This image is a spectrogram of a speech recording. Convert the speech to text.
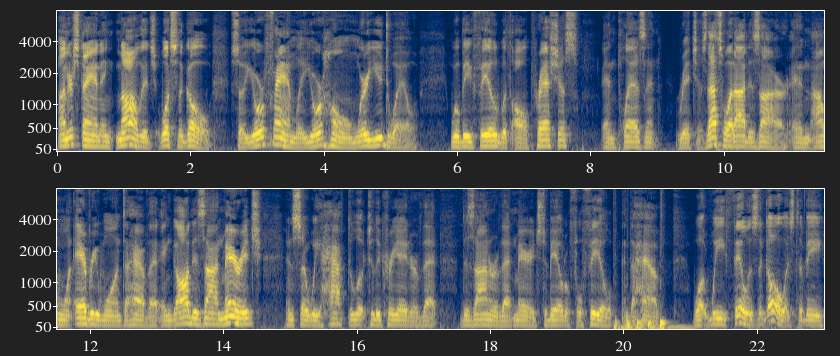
understanding, knowledge. What's the goal? So your family, your home, where you dwell, will be filled with all precious and pleasant riches. That's what I desire, and I want everyone to have that. And God designed marriage, and so we have to look to the creator of that, designer of that marriage, to be able to fulfill and to have what we feel is the goal is to be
